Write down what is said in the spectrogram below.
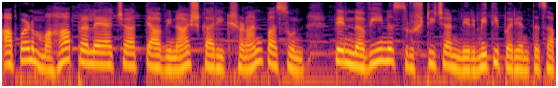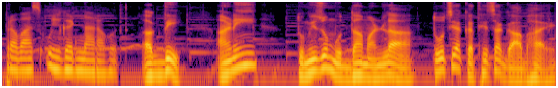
आपण महाप्रलयाच्या त्या विनाशकारी क्षणांपासून ते नवीन सृष्टीच्या निर्मितीपर्यंतचा प्रवास उलगडणार आहोत. अगदी. आणि तुम्ही जो मुद्दा मांडला तोच या कथेचा गाभा आहे.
